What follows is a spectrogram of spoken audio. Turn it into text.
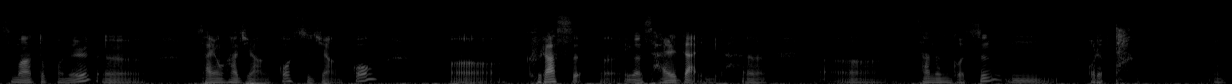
스마트폰을 어, 사용하지 않고 쓰지 않고 어, 그라스 어, 이건 살다입니다. 어, 어, 사는 것은 음, 어렵다. 음.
